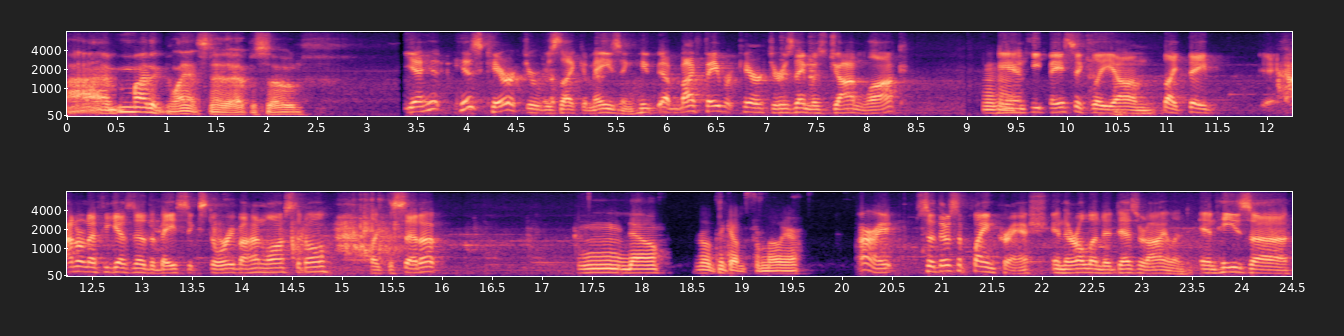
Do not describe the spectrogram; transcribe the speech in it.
I might have glanced at an episode. Yeah, his, his character was like amazing. He, uh, my favorite character, his name was John Locke, Mhm. and he basically, um, like they, I don't know if you guys know the basic story behind Lost at all, like the setup. Mm, no, I don't think I'm familiar. All right, so there's a plane crash, and they're all on a desert island, and he's uh,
